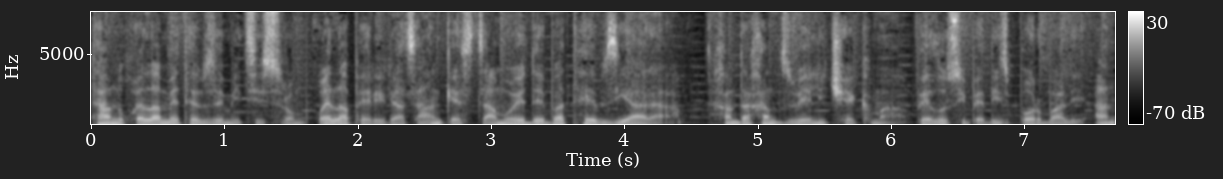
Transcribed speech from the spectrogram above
თან ყველა მეთევზე მიცის, რომ ყველაფერი რაც ანკეს წამოედება, თევზი არაა. ხანდახან ძველი ჩექმა, ველოსიპედის ბორბალი ან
